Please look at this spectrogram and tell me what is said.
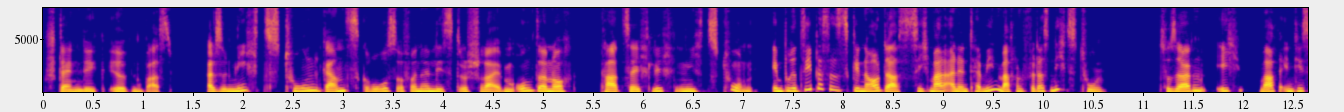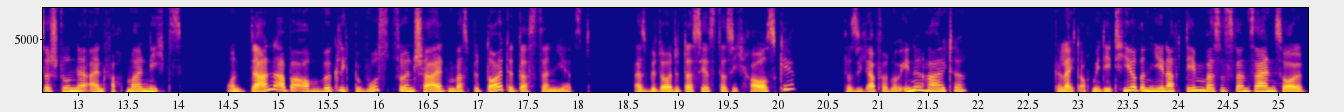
ständig irgendwas. Also nichts tun, ganz groß auf eine Liste schreiben und dann noch tatsächlich nichts tun. Im Prinzip ist es genau das, sich mal einen Termin machen für das Nichtstun zu sagen, ich mache in dieser Stunde einfach mal nichts. Und dann aber auch wirklich bewusst zu entscheiden, was bedeutet das dann jetzt? Also bedeutet das jetzt, dass ich rausgehe, dass ich einfach nur innehalte, vielleicht auch meditieren, je nachdem, was es dann sein soll.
